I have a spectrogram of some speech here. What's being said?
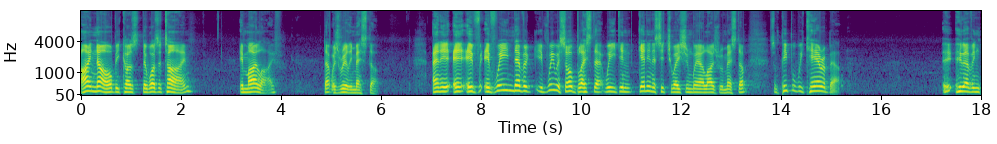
I know because there was a time in my life that was really messed up. And if, if we never, if we were so blessed that we didn't get in a situation where our lives were messed up, some people we care about, who have, in,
